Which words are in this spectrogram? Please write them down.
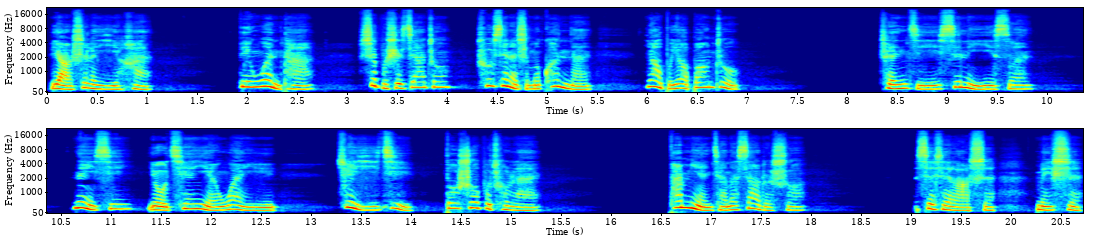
表示了遗憾，并问他。是不是家中出现了什么困难？要不要帮助？陈吉心里一酸，内心有千言万语，却一句都说不出来。他勉强的笑着说：“谢谢老师，没事，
